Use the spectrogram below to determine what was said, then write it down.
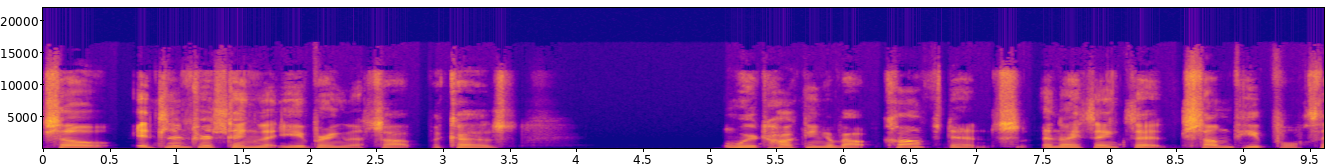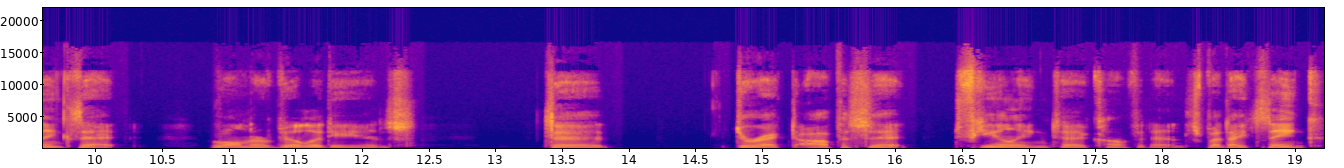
So it's interesting that you bring this up because we're talking about confidence. And I think that some people think that vulnerability is the direct opposite feeling to confidence. But I think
